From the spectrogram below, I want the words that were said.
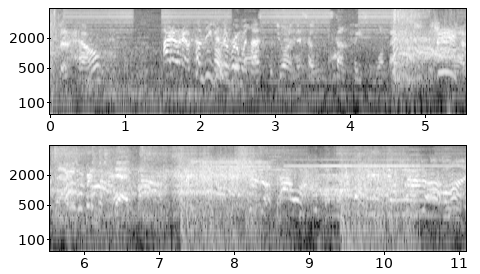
What the hell? I know. Something's in the room with us. But during this, I wouldn't stand facing one direction. Like that. He's pretty much dead. Come on.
